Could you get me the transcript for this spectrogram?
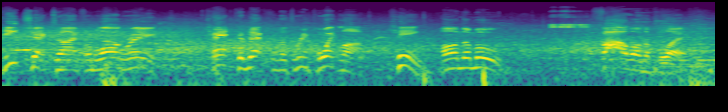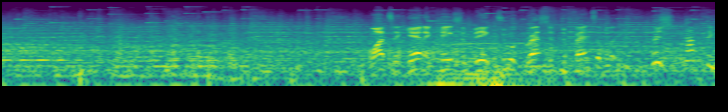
Heat check time from long range. Can't connect from the three-point line. King on the move. Foul on the play. Once again, a case of being too aggressive defensively. There's nothing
